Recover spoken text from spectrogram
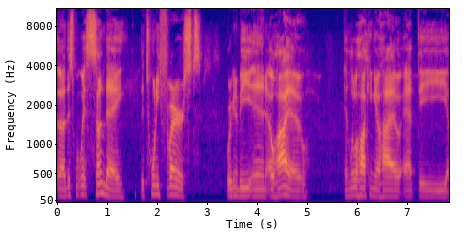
uh, this went Sunday, the 21st, we're going to be in Ohio in Little Hocking, Ohio, at the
